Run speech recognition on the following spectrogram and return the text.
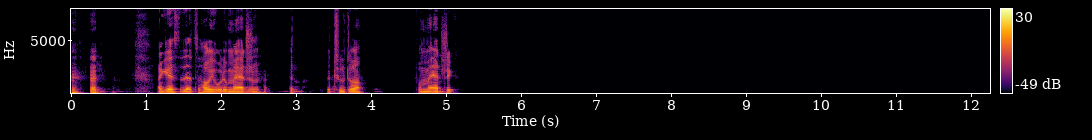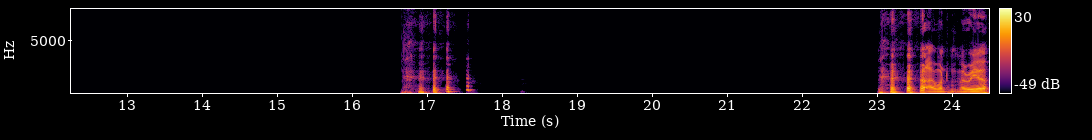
I guess that's how you would imagine a, a tutor for magic. I want her.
